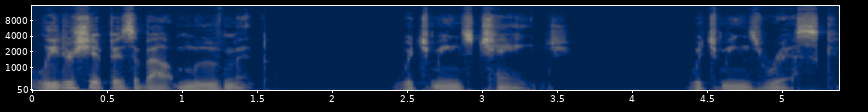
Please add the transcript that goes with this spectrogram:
Leadership is about movement which means change, which means risk.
